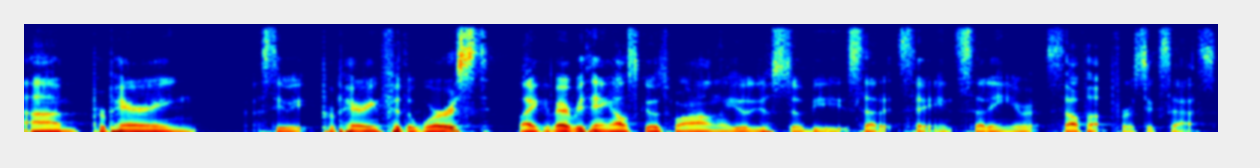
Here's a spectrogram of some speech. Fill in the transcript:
um, preparing let's see, preparing for the worst. Like if everything else goes wrong, you'll, you'll still be set, setting, setting yourself up for success.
